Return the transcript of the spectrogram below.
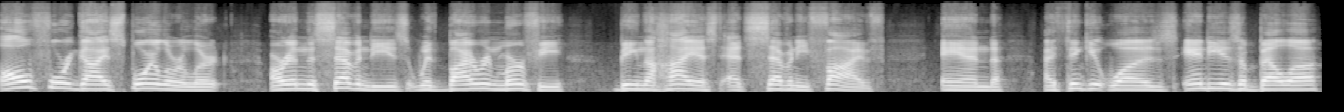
all four guys spoiler alert are in the 70s with byron murphy being the highest at 75 and I think it was Andy Isabella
